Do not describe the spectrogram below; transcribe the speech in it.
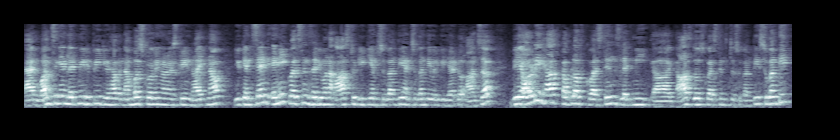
And once again, let me repeat, you have a number scrolling on your screen right now. You can send any questions that you want to ask to DTM Suganthi and Suganthi will be here to answer. We already have a couple of questions. Let me uh, ask those questions to Suganthi. Suganthi,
